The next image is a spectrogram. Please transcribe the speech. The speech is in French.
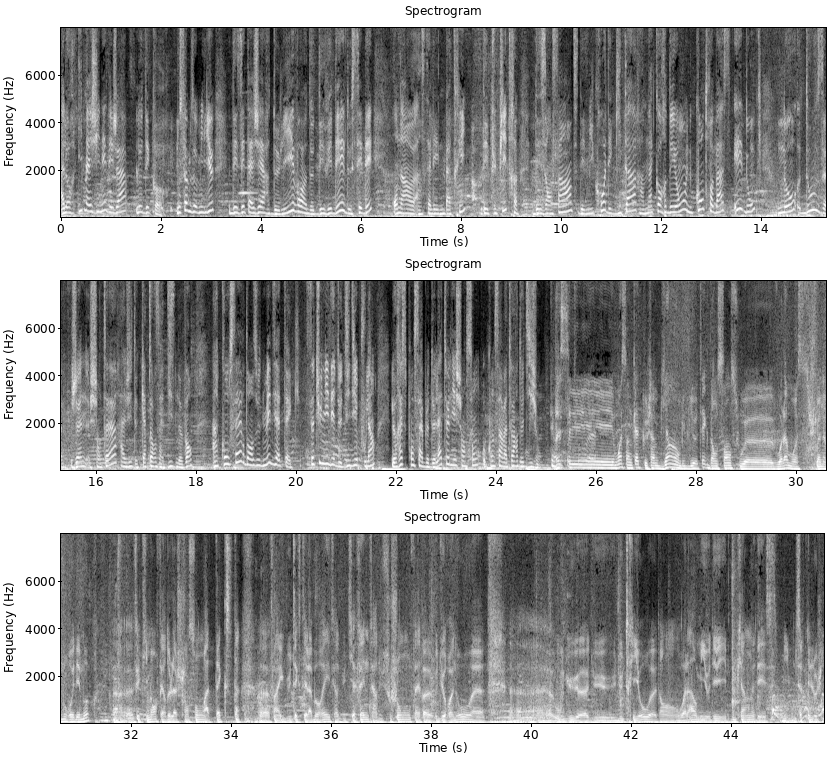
Alors imaginez déjà le décor. Nous sommes au milieu des étagères de livres, de DVD, de CD. On a installé une batterie, des pupitres, des enceintes, des micros, des guitares, un accordéon, une contrebasse et donc nos 12 jeunes chanteurs âgés de 14 à 19 ans. Un concert dans une médiathèque. C'est une idée de Didier Poulain, le responsable de l'atelier chanson au Conservatoire de Dijon. Ben c'est... Moi, c'est un cadre que j'aime bien en bibliothèque dans le sens où, euh, voilà, moi, je suis un amoureux des mots. Euh, effectivement, faire de la chanson à texte, euh, enfin avec du texte élaboré, faire du Tiafen, faire du Souchon, faire euh, du Renault ou du, du, du, trio dans voilà au milieu des bouquins, des, une certaine logique,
